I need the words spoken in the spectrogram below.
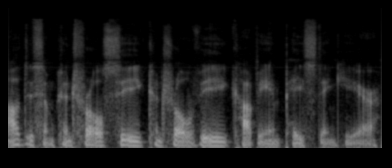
I'll do some control C, control V, copy and pasting here.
